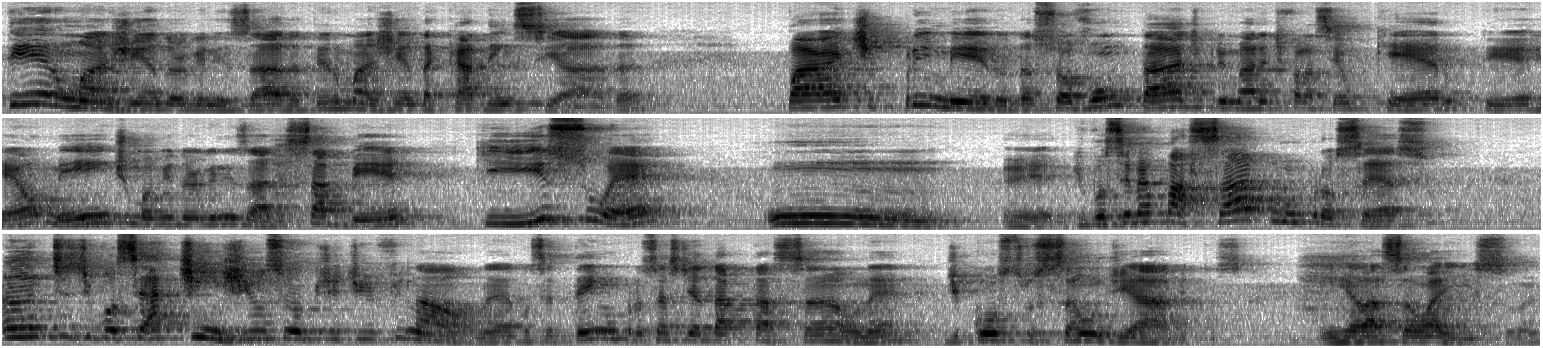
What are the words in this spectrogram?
ter uma agenda organizada, ter uma agenda cadenciada, parte primeiro da sua vontade primária de falar assim: eu quero ter realmente uma vida organizada, e saber que isso é um. É, que você vai passar por um processo antes de você atingir o seu objetivo final, né? Você tem um processo de adaptação, né? De construção de hábitos em relação a isso, né?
